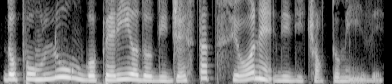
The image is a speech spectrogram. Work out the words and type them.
dopo un lungo periodo di gestazione di 18 mesi.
